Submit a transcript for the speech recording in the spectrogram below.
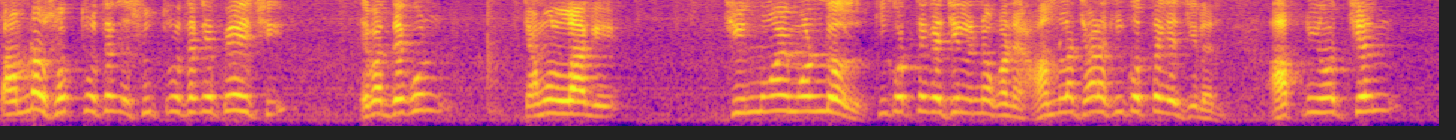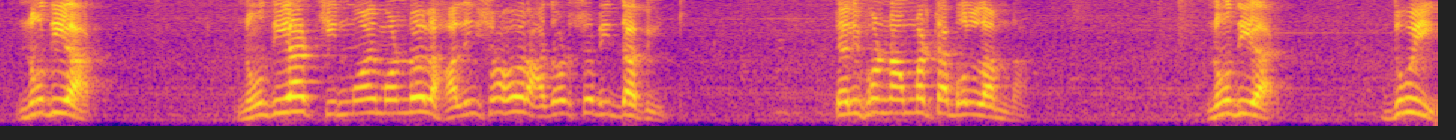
তা আমরাও সূত্র থেকে সূত্র থেকে পেয়েছি। এবার দেখুন কেমন লাগে। চিন্ময় মণ্ডল কি করতে গেছিলেন ওখানে? হামলা ছাড়া কি করতে গেছিলেন? আপনি হচ্ছেন নদিয়ার। নদিয়ার চিন্ময় মণ্ডল হালিশহর আদর্শ বিদ্যাপীঠ। টেলিফোন নাম্বারটা বললাম না। নদিয়ার। দুই।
